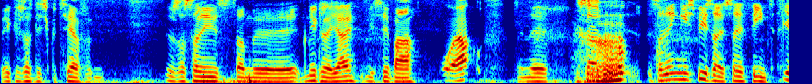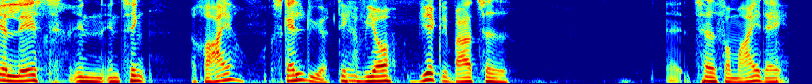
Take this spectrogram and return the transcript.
Det kan vi så også diskutere. For det er så sådan en som øh, Mikkel og jeg, vi ser bare... Wow. Men øh, Så så længe I spiser, så er det fint. jeg læste en, en ting. Rejer og skalddyr, det har vi også virkelig bare taget, øh, taget for mig i dag.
